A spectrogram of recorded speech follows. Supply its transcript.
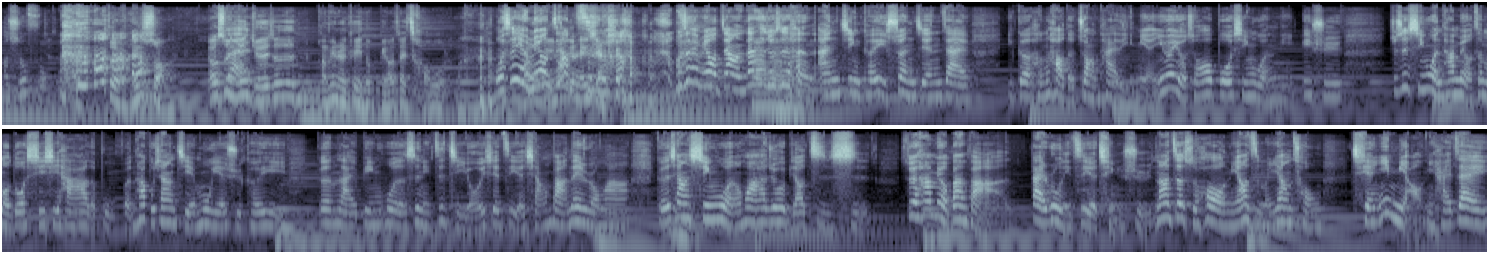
好舒服，对，很爽。然后瞬间觉得就是旁边人可以都不要再吵我了嘛。我是也没有这样子，我是也没有这样，但是就是很安静，可以瞬间在一个很好的状态里面。因为有时候播新闻，你必须。就是新闻，它没有这么多嘻嘻哈哈的部分，它不像节目，也许可以跟来宾或者是你自己有一些自己的想法、内容啊。可是像新闻的话，它就会比较自私，所以他没有办法带入你自己的情绪。那这时候你要怎么样从前一秒你还在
